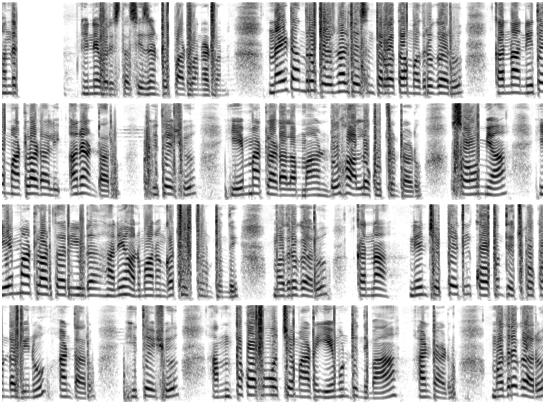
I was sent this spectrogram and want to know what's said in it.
అందరి నిన్నే వరిస్తా season two part one at one. Night అందరూ భోజనాలు చేసిన తర్వాత మధుర గారు కన్నా నీతో మాట్లాడాలి అని అంటారు. హితేష్ ఏం మాట్లాడాలమ్మా అంటూ హాల్లో కూర్చుంటాడు. సౌమ్య ఏం మాట్లాడతారు ఈవిడ అని అనుమానంగా చూస్తూ ఉంటుంది. మధుర గారు కన్నా నేను చెప్పేది కోపం తెచ్చుకోకుండా విను అంటారు. హితేష్ అంత కోపం వచ్చే మాట ఏముంటుంది మా? అంటాడు. మధుర గారు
